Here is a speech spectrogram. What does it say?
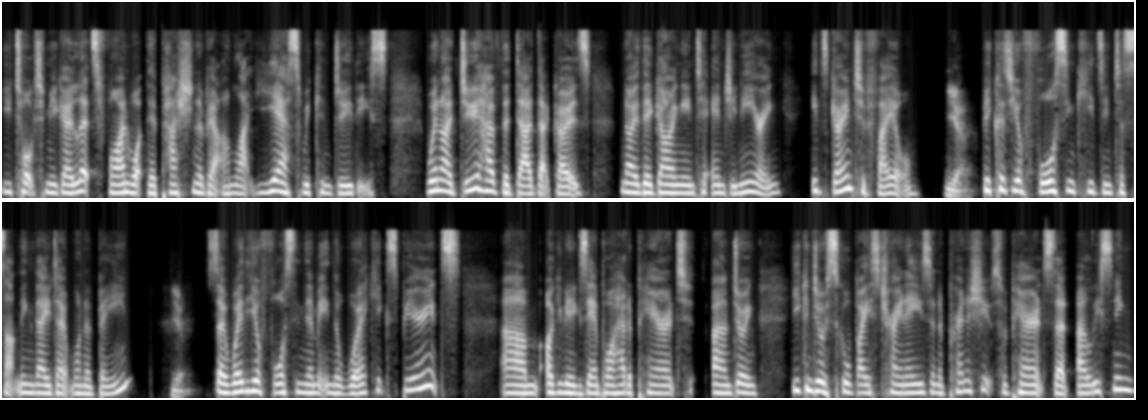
you talk to me, go, let's find what they're passionate about. I'm like, yes, we can do this. When I do have the dad that goes, no, they're going into engineering, it's going to fail. Yeah. Because you're forcing kids into something they don't want to be in. Yeah. So whether you're forcing them in the work experience, um, I'll give you an example. I had a parent um, doing, you can do a school based trainees and apprenticeships for parents that are listening.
